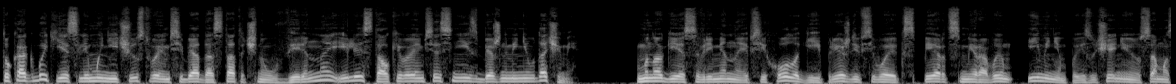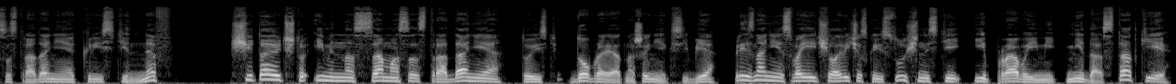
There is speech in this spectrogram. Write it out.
то как быть, если мы не чувствуем себя достаточно уверенно или сталкиваемся с неизбежными неудачами? Многие современные психологи и прежде всего эксперт с мировым именем по изучению самосострадания Кристин Неф считают, что именно самосострадание, то есть доброе отношение к себе, признание своей человеческой сущности и право иметь недостатки,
